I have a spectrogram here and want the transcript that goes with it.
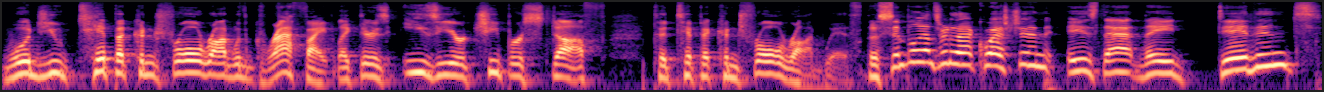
would you tip a control rod with graphite? Like, there's easier, cheaper stuff to tip a control rod with? The simple answer to that question is that they didn't.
